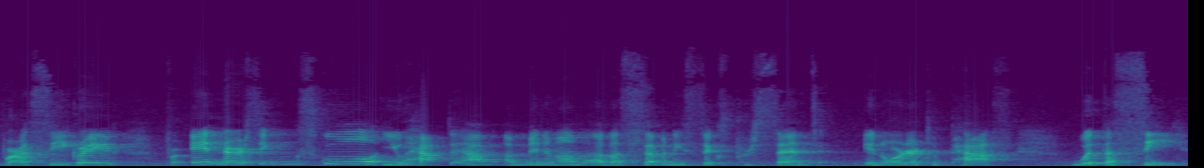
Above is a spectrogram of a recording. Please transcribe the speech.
for a C grade. For in nursing school, you have to have a minimum of a 76% in order to pass with a C.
